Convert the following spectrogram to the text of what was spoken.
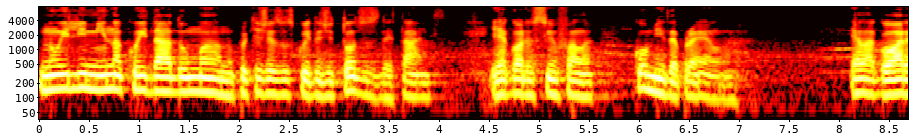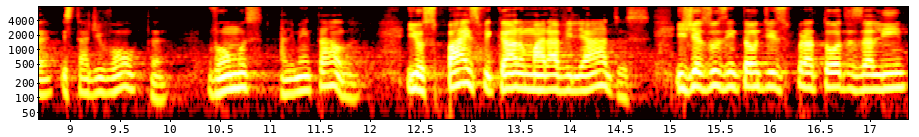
não elimina cuidado humano, porque Jesus cuida de todos os detalhes. E agora o Senhor fala: comida para ela. Ela agora está de volta. Vamos alimentá-la. E os pais ficaram maravilhados. E Jesus então diz para todos ali:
